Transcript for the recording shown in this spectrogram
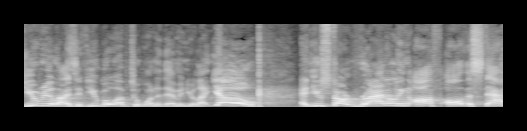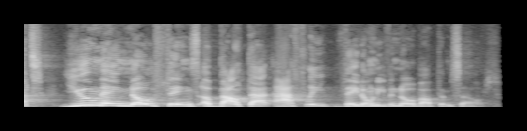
Do you realize if you go up to one of them and you're like, yo, and you start rattling off all the stats, you may know things about that athlete they don't even know about themselves.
